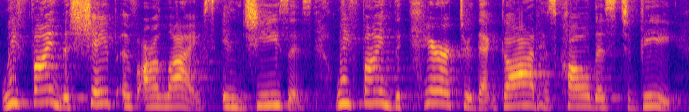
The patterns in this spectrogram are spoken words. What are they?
We find the shape of our lives in Jesus. We find the character that God has called us to be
